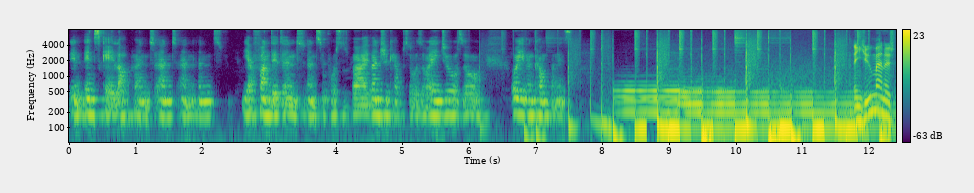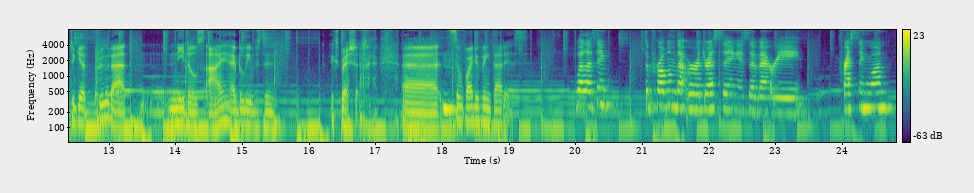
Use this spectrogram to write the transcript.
in, in scale up and and and and yeah, funded and, and supported by venture capitals or angels or, or even companies. And you managed to get through that needle's eye, I believe is the expression. Uh, so why do you think that is? Well, I think the problem that we're addressing is a very pressing one.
